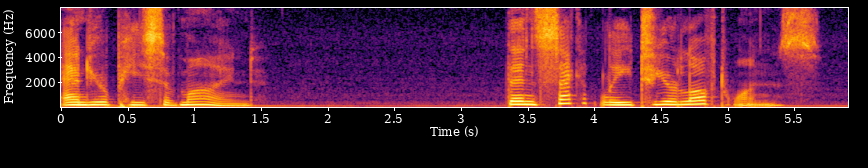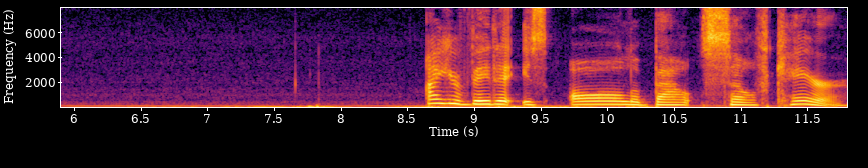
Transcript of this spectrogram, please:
and your peace of mind. Then, secondly, to your loved ones. Ayurveda is all about self care.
